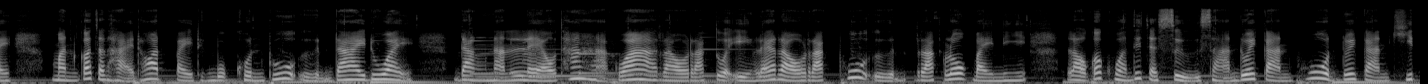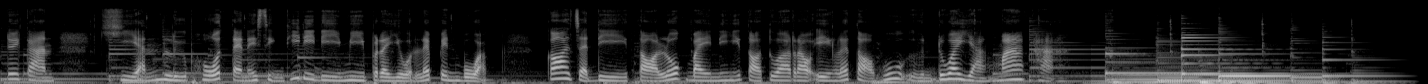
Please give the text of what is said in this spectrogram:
มันก็จะถ่ายทอดไปถึงบุคคลผู้อื่นได้ด้วย ดังนั้นแล้วถ้าหากว่าเรารักตัวเองและเรารักผู้อื่น รักโลกใบนี้ เราก็ควรที่จะสื่อสารด้วยการพูดด้วยการคิดด้วยการเขียนหรือโพสต์ แต่ในสิ่งที่ดีๆ มีประโยชน์และเป็นบวกก็จะดีต่อโลกใบนี้ต่อตัวเราเองและต่อผู้อื่นด้วยอย่างมากค่ะ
